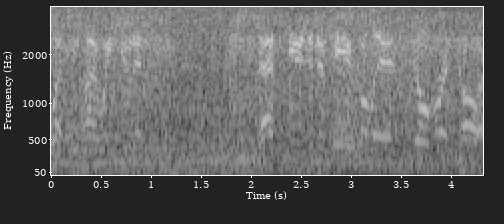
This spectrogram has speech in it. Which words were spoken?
requesting highway unit. That fugitive vehicle is silver in color.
